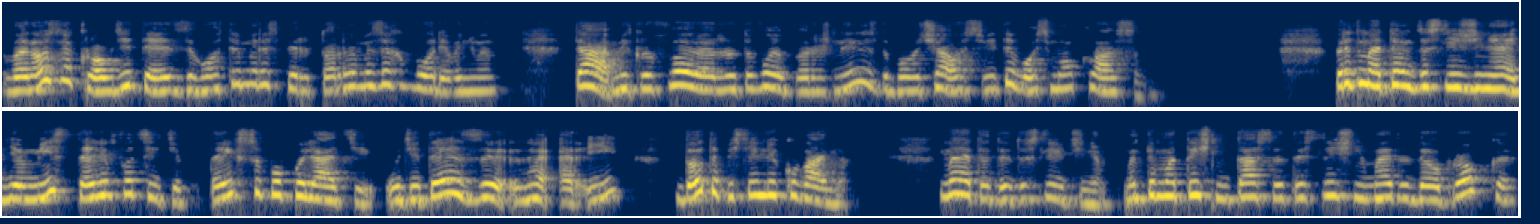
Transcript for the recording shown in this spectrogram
венозна кров дітей з гострими респіраторними захворюваннями та мікрофлора ротової порожнини здобувача освіти 8 класу. Предметом дослідження є вміст Т лімфоцитів та їх субпопуляцій у дітей з ГРІ до та після лікування. Методи дослідження, математичні та статистичні методи обробки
